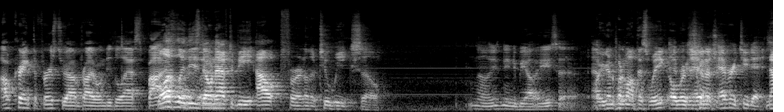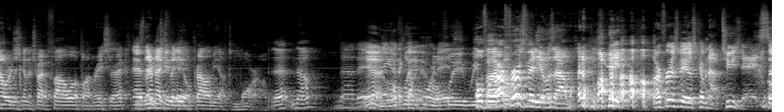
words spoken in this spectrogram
I'll crank the first two out. and Probably won't do the last five. Luckily, but these don't have to be out for another two weeks. So, No, these need to be out ASAP. are you gonna put them out this week? Or we're Every, just gonna every, every two days. now we're just gonna try to follow up on Racer X. 'cause Every Their next video days. will probably be out tomorrow. Uh, no, no, they, Yeah, they got a hopefully, couple more hopefully days. Hopefully, pop our up- first video is out by tomorrow. Our first video is coming out Tuesday, so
